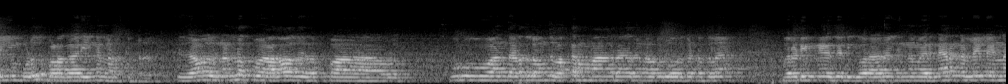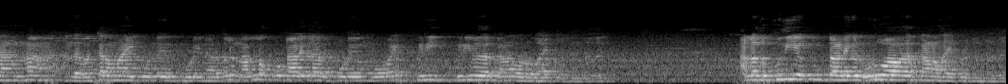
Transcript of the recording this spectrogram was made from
செய்யும் பொழுது பல காரியங்கள் நடக்கின்றது. இதாவது நல்ல அதாவது ஒரு குரு அந்த இடத்துல வந்து வக்கரமாகிறாரு நடுவில் ஒரு கட்டத்தில் மறுபடியும் நேர்கதிக்கு வராரு. இந்த மாதிரி நேரங்களில் என்ன ஆகும்னா அந்த வக்கரமாகி கொண்டு இருக்கக்கூடிய நேரத்தில் நல்ல கூட்டாளிகளாக இருக்கக்கூடிய கூட பிரி பிரிவதற்கான ஒரு வாய்ப்பு இருக்குது. அல்லது புதிய கூட்டாளிகள் உருவாவதற்கான வாய்ப்பு இருக்கின்றது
